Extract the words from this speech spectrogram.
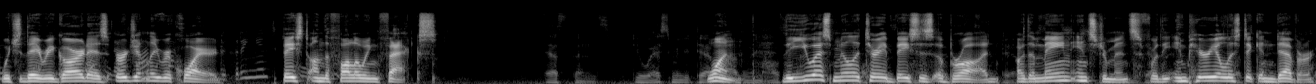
which they regard as urgently required, based on the following facts. 1. The U.S. military bases abroad are the main instruments for the imperialistic endeavor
